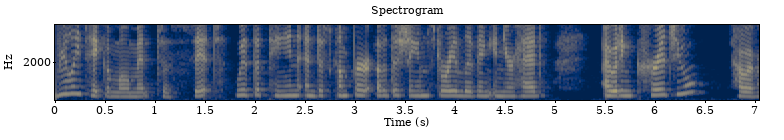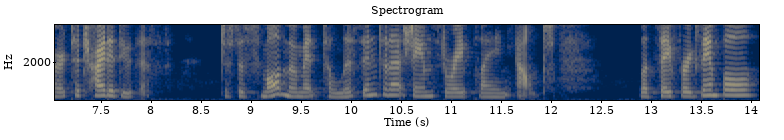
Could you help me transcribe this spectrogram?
really take a moment to sit with the pain and discomfort of the shame story living in your head. I would encourage you, however, to try to do this. Just a small moment to listen to that shame story playing out. Let's say, for example,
